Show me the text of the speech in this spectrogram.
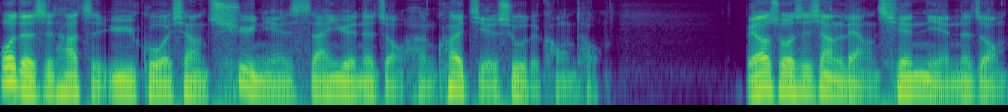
或者是他只遇过像去年三月那种很快结束的空头。不要说是像两千年那种。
